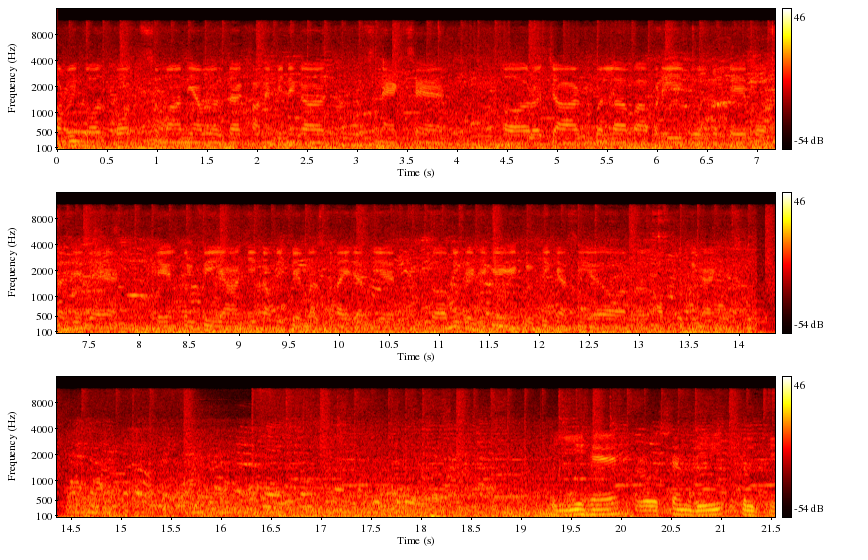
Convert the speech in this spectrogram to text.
और भी बहुत बहुत सामान यहाँ पे मिलता है। खाने पीने का स्नैक्स हैं और चाट बल्ला पापड़ी, गोलगप्पे, बहुत सारी चीज़ें हैं। लेकिन कुल्फ़ी यहाँ की काफ़ी फ़ेमस बताई जाती है। तो अभी देखेंगे कि कुल्फ़ी कैसी है और आपको दिखाएँगे। ये है रोशन दी कुल्फ़ी।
